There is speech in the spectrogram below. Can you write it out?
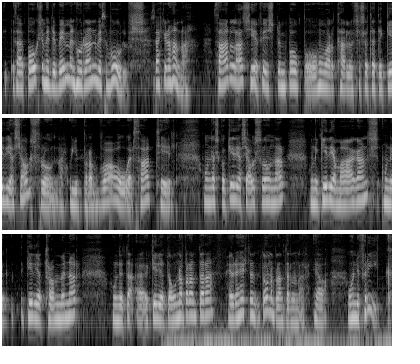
það er bók sem heitir Women Who Run With Wolves þekkir þú hana? Þar las ég fyrst um Bóbo og hún var að tala um þess að þetta er giðja sjálfsfróðunar og ég bara, vá, er það til? Hún er sko giðja sjálfsfróðunar, hún er giðja magans, hún er giðja trommunar, hún er uh, giðja dónabrandara, hefur þið heirt um dónabrandaranar? Já, og hún er frík.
